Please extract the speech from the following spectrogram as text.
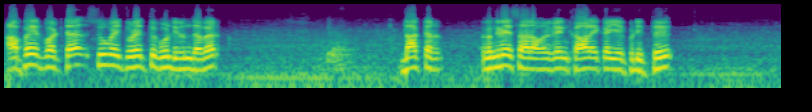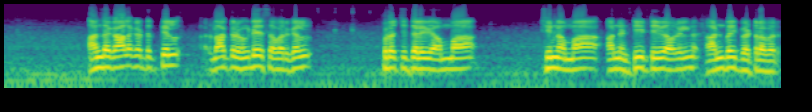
அப்பேற்பட்ட சூவை துடைத்துக் கொண்டிருந்தவர் டாக்டர் வெங்கடேஷ் சார் அவர்களின் காலை கையை பிடித்து அந்த காலகட்டத்தில் டாக்டர் வெங்கடேஷ் அவர்கள் புரட்சித் தலைவி அம்மா சின்னம்மா அண்ணன் டிடிவி அவர்களின் அன்பை பெற்றவர்.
